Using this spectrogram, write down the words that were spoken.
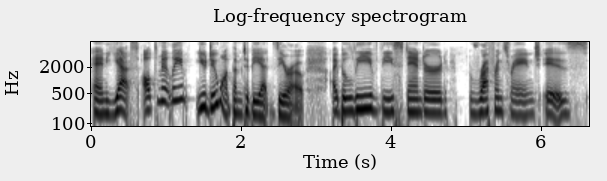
And yes, ultimately, you do want them to be at zero. I believe the standard reference range is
